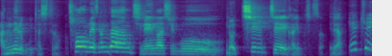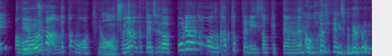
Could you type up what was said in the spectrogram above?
안내를 못 하시더라고요. 처음에 상담 진행하시고 며칠째 가입하셨어요? 그냥? 일주일? 아, 뭐 일주일? 얼마 안 됐던 것 같아요. 어? 왜냐면 그때 제가 뿌려놓은 카톡들이 있었기 때문에 좀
